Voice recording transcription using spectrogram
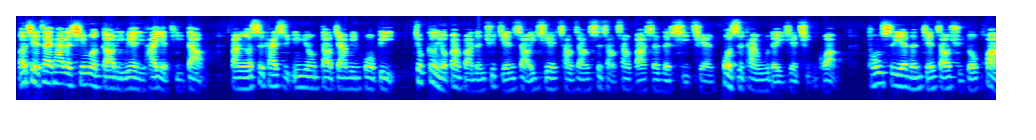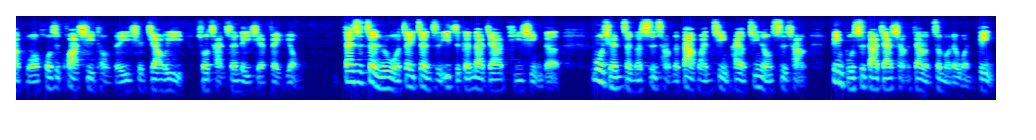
而且在他的新闻稿里面，他也提到，反而是开始运用到加密货币，就更有办法能去减少一些常常市场上发生的洗钱或是贪污的一些情况，同时也能减少许多跨国或是跨系统的一些交易所产生的一些费用。但是，正如我这一阵子一直跟大家提醒的。目前整个市场的大环境，还有金融市场，并不是大家想象的这么的稳定。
